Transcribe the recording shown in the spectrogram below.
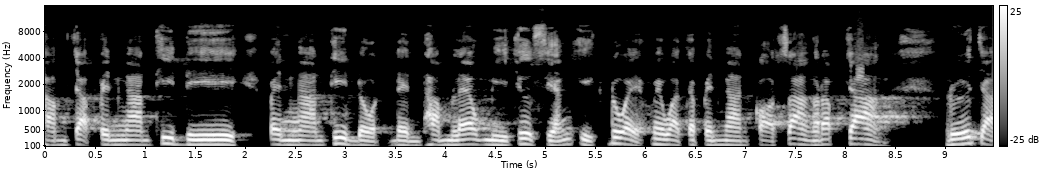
ทำจะเป็นงานที่ดี เป็นงานที่โดดเด่นทำแล้วมีชื่อเสียงอีกด้วย ไม่ว่าจะเป็นงานก่อสร้างรับจ้าง หรือจะ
